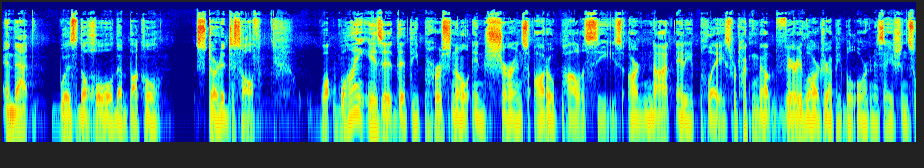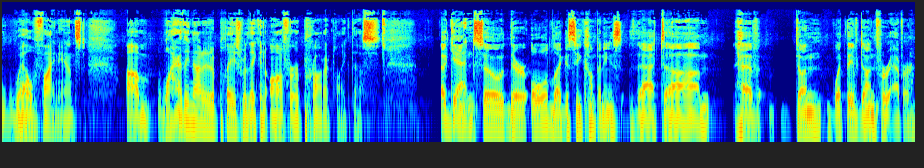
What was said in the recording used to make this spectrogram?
And that was the hole that Buckle started to solve. Why is it that the personal insurance auto policies are not at a place? We're talking about very large, reputable organizations, well financed. Um, why are they not at a place where they can offer a product like this? Again, so they're old legacy companies that um, have done what they've done forever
